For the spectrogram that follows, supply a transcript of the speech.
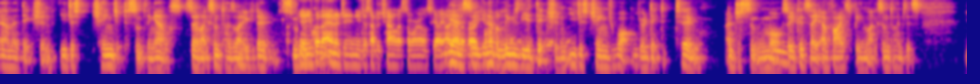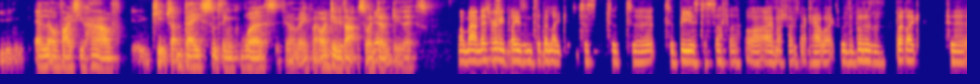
an addiction. You just change it to something else. So like sometimes like if you don't smoke, yeah, you've got that energy and you just have to channel it somewhere else. Yeah, I yeah. So you never lose the addiction. You just change what you're addicted to and just something more. Mm. So you could say a vice being like sometimes it's a little vice you have keeps at bay something worse, if you know what I mean. Like, oh, I do that, so I yeah. don't do this. Oh man, this really plays into the like to to to to be is to suffer, or I'm not sure exactly how it works with the Buddhism, but like to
